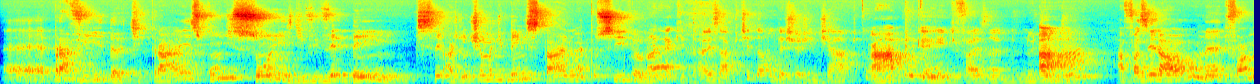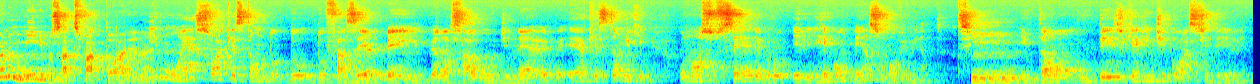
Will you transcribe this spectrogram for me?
é, para a vida, te traz condições de viver bem, que a gente chama de bem-estar, não é possível, né? É, que traz aptidão, deixa a gente apto, apto que a gente faz no dia a dia. A fazer algo né, de forma no mínimo satisfatória. Né? E não é só a questão do, do, do fazer bem pela saúde, né? É a questão de que o nosso cérebro ele recompensa o movimento. Sim. Então, desde que a gente goste dele.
